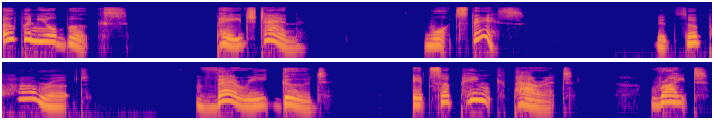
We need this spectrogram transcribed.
Open your books. Page 10. What's this? It's a parrot. Very good. It's a pink parrot. Write.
